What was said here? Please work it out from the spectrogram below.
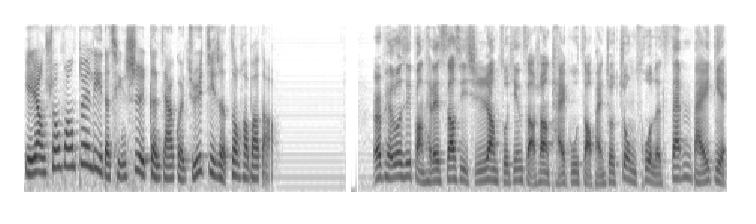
也让双方对立的情势更加诡谲。记者综合报道。而佩洛西访台的消息，其实让昨天早上台股早盘就重挫了三百点，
